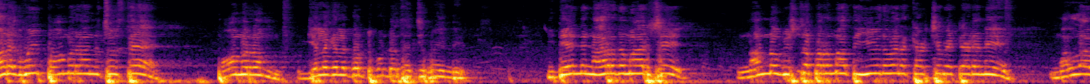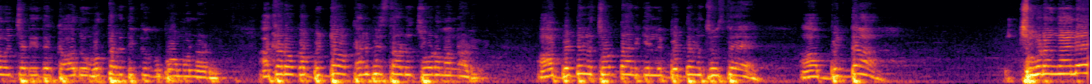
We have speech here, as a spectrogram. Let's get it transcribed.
ఆడకు పోయి పామురాయిని చూస్తే పామురం గిలగిల కొట్టుకుంటూ చచ్చిపోయింది. ఇదేంది నారద మహర్షి? నన్ను విష్ణు పరమాత్మ ఈ విధమైన కక్ష పెట్టాడని మళ్ళా వచ్చాడు ఇది కాదు ఉత్తర దిక్కుకు పోమన్నాడు. అక్కడ ఒక బిడ్డ కనిపిస్తాడు చూడమన్నాడు. ఆ బిడ్డను చూడటానికి వెళ్ళి బిడ్డను చూస్తే ఆ బిడ్డ చూడంగానే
